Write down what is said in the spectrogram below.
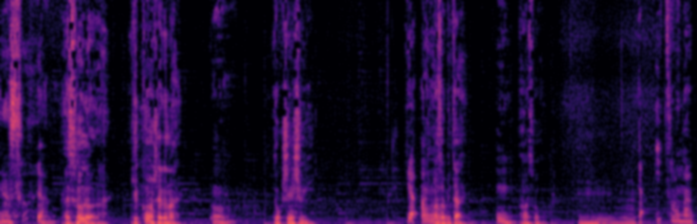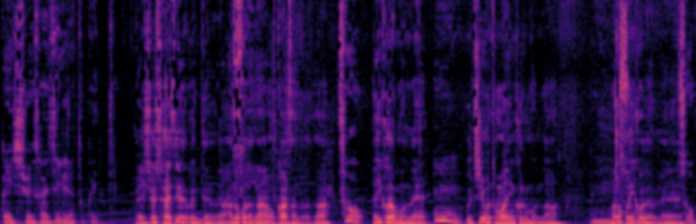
いやそうだよねえそうではない。結婚はしたくない？うん。独身主義？いやあの遊びたい？うん。いあそう。やいつもなんか一緒にサイゼリアとか行ってる。一緒にサイゼリアとか行ってんのな。あの子だなお母さんとかだな。そいい子だもんね、ううん。うちにも泊まりに来るもんな、うん。あの子いい子だよね。そう。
